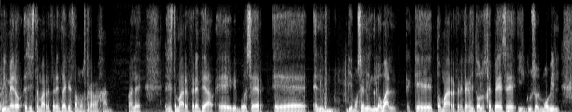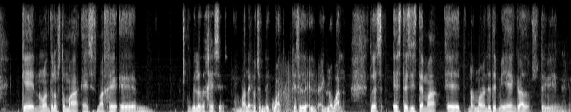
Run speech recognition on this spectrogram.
primero, el sistema de referencia que estamos trabajando. ¿vale? El sistema de referencia eh, puede ser eh, el, digamos, el global, que toma referencia casi todos los GPS, incluso el móvil, que normalmente los toma en sistema eh, de GS, ¿vale? 84, que es el, global. Entonces, este sistema normalmente te mide en grados, te mide en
